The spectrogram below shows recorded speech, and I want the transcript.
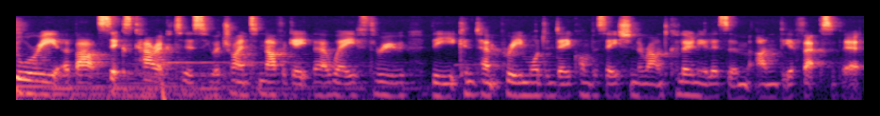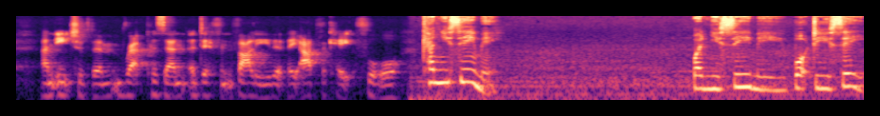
Story about six characters who are trying to navigate their way through the contemporary modern day conversation around colonialism and the effects of it. And each of them represent a different value that they advocate for. Can you see me? When you see me, what do you see?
